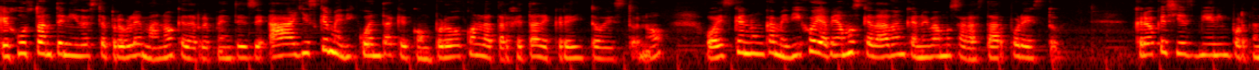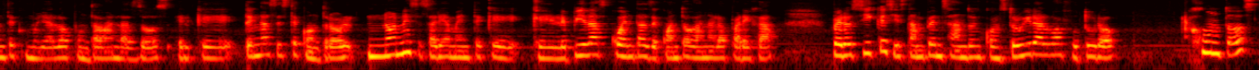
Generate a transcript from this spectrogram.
que justo han tenido este problema, ¿no? Que de repente es de, ay, es que me di cuenta que compró con la tarjeta de crédito esto, ¿no? O es que nunca me dijo y habíamos quedado en que no íbamos a gastar por esto. Creo que sí es bien importante, como ya lo apuntaban las dos, el que tengas este control, no necesariamente que, que le pidas cuentas de cuánto gana la pareja, pero sí que si están pensando en construir algo a futuro juntos,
